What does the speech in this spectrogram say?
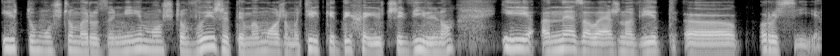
і тому, що ми розуміємо, що вижити ми можемо тільки дихаючи вільно і незалежно від е, Росії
